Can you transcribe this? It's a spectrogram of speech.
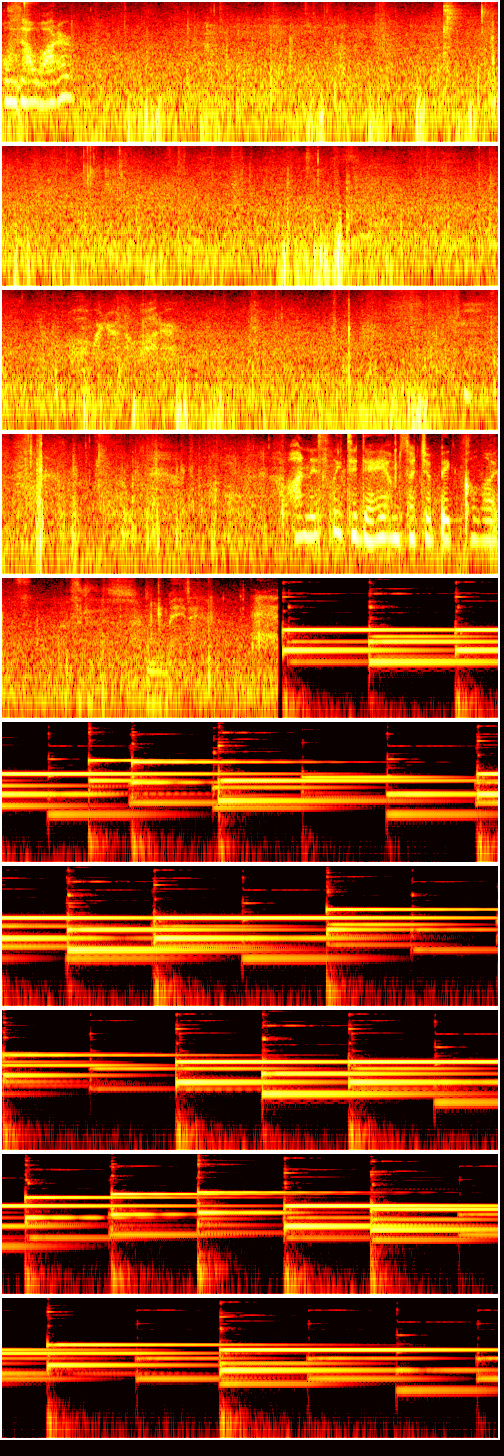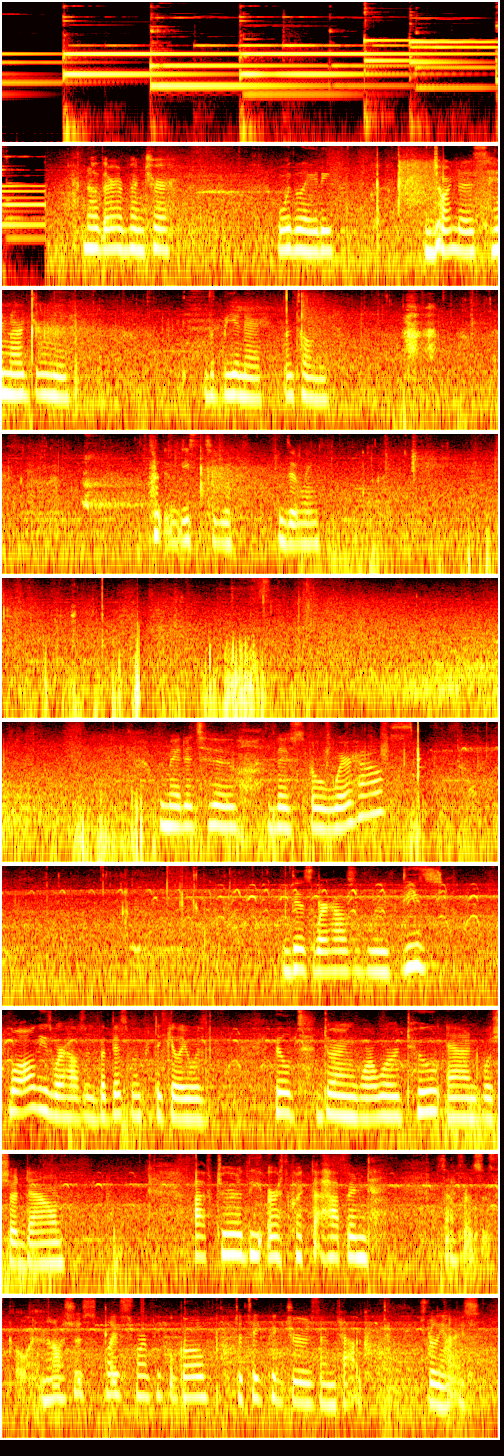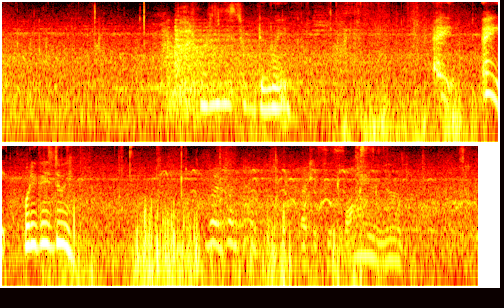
Oh, is that water? Oh, water. Honestly, today I'm such a big klutz. Another adventure with Leidy joined us in our journey. The BNA and Tony. what are these two doing? We made it to this warehouse. This warehouse, with these well all these warehouses but this one particularly was built during world war ii and was shut down after the earthquake that happened in san francisco and now it's just a place where people go to take pictures and tag it's really nice oh my god what are these two doing hey hey what are you guys doing Like if you fall in the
